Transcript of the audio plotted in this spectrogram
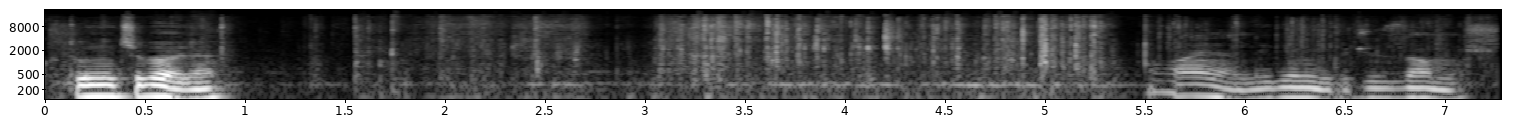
Kutunun içi böyle. Aynen dediğim gibi cüzdanmış.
